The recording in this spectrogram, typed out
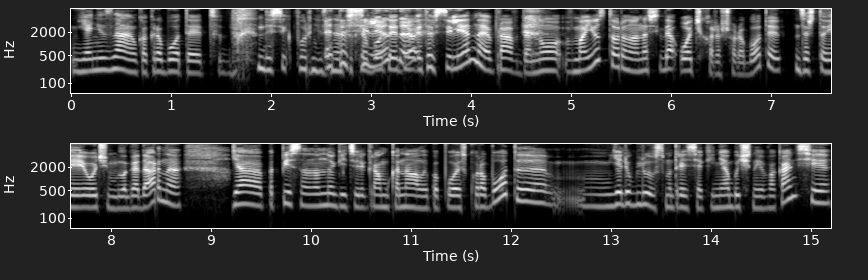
Я не знаю, как работает, до сих пор не знаю, это как вселенная? работает эта вселенная, правда, но в мою сторону она всегда очень хорошо работает, за что я ей очень благодарна. Я подписана на многие телеграм-каналы по поиску работы. Я люблю смотреть всякие необычные вакансии.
